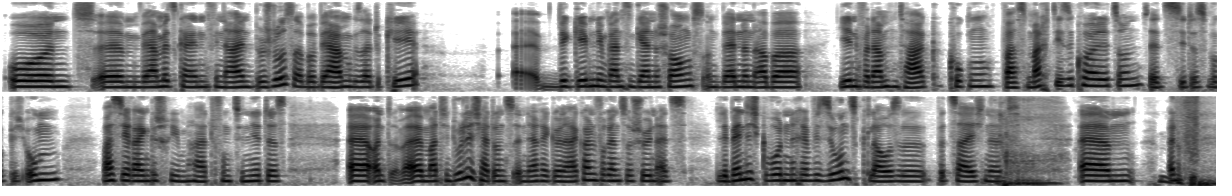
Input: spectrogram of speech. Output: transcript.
Und ähm, wir haben jetzt keinen finalen Beschluss, aber wir haben gesagt, okay, äh, wir geben dem Ganzen gerne Chance und werden dann aber jeden verdammten Tag gucken, was macht diese Koalition? Setzt sie das wirklich um? Was sie reingeschrieben hat? Funktioniert das? Äh, und äh, Martin Dulich hat uns in der Regionalkonferenz so schön als lebendig gewordene Revisionsklausel bezeichnet. Ähm, und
